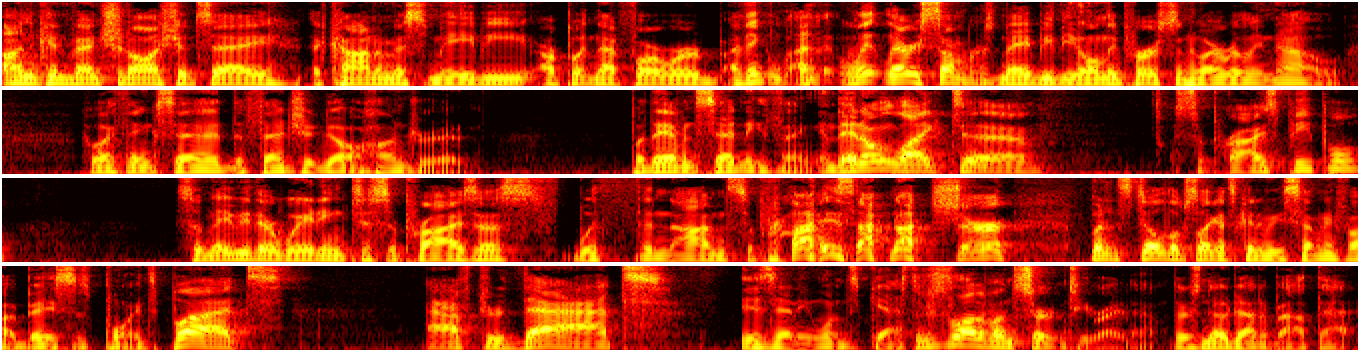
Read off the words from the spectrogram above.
unconventional, I should say, economists maybe are putting that forward. I think Larry Summers may be the only person who I really know who I think said the Fed should go 100, but they haven't said anything. And they don't like to surprise people. So maybe they're waiting to surprise us with the non surprise. I'm not sure, but it still looks like it's going to be 75 basis points. But after that, is anyone's guess. There's a lot of uncertainty right now. There's no doubt about that.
